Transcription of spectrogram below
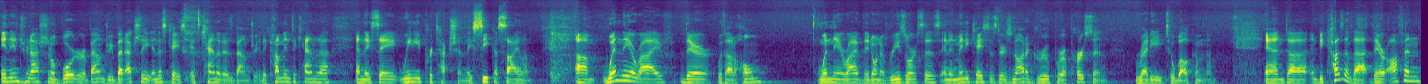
an international border or boundary, but actually, in this case, it's Canada's boundary. They come into Canada and they say, We need protection. They seek asylum. Um, when they arrive, they're without a home. When they arrive, they don't have resources. And in many cases, there's not a group or a person ready to welcome them. And, uh, and because of that, they're often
